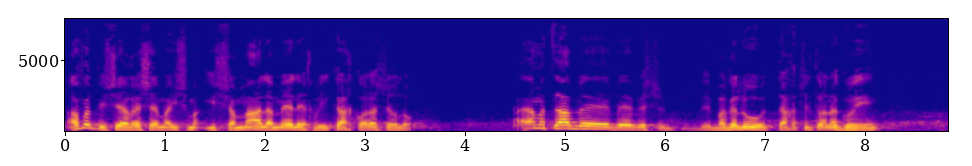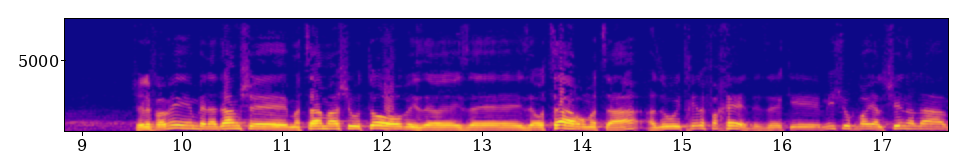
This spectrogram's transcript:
אף על פי שירא שמא יישמע למלך וייקח כל אשר לו. היה מצב בגלות, תחת שלטון הגויים, שלפעמים בן אדם שמצא משהו טוב, איזה, איזה, איזה אוצר הוא מצא, אז הוא התחיל לפחד, איזה, כי מישהו כבר ילשין עליו,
